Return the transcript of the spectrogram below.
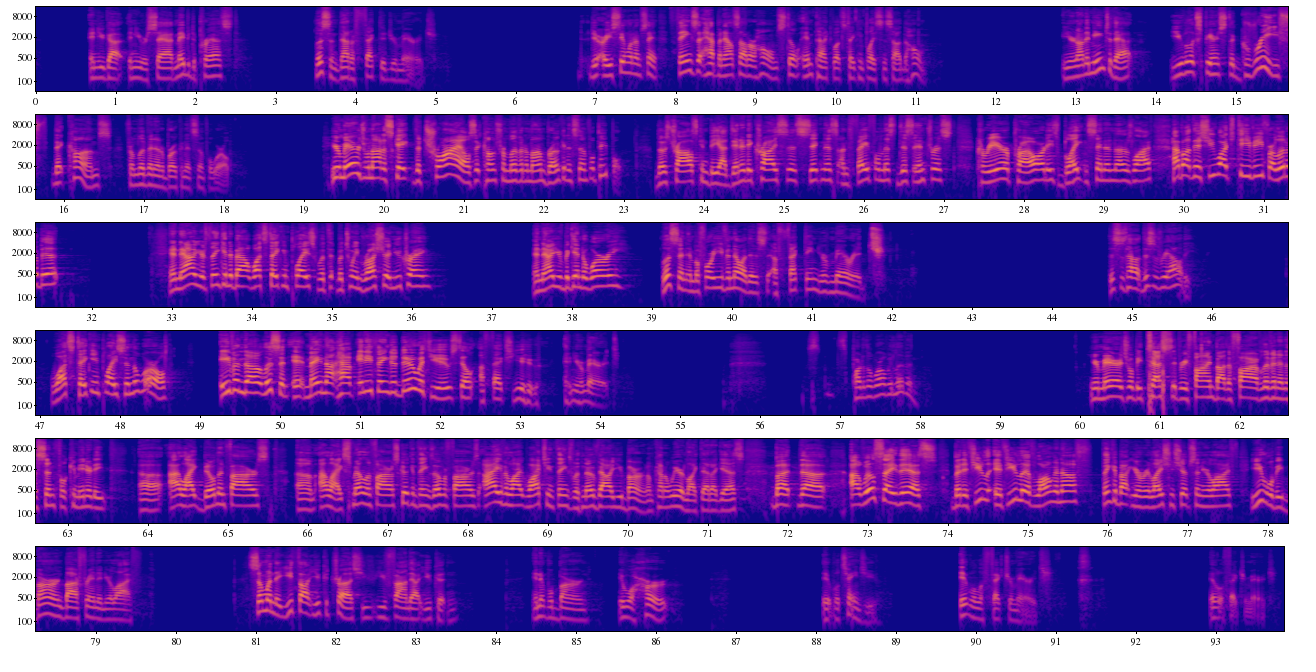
and you got and you were sad, maybe depressed? Listen, that affected your marriage. Are you seeing what I'm saying? Things that happen outside our home still impact what's taking place inside the home. And you're not immune to that. You will experience the grief that comes from living in a broken and sinful world. Your marriage will not escape the trials that comes from living among broken and sinful people. Those trials can be identity crisis, sickness, unfaithfulness, disinterest, career, priorities, blatant sin in another's life. How about this? You watch TV for a little bit, and now you're thinking about what's taking place with, between Russia and Ukraine, and now you begin to worry. Listen, and before you even know it, it's affecting your marriage. This is how this is reality. What's taking place in the world, even though, listen, it may not have anything to do with you, still affects you and your marriage. It's part of the world we live in. Your marriage will be tested, refined by the fire of living in a sinful community. Uh, I like building fires. Um, I like smelling fires, cooking things over fires. I even like watching things with no value burn. I'm kind of weird like that, I guess. But uh, I will say this: but if you if you live long enough, think about your relationships in your life. You will be burned by a friend in your life. Someone that you thought you could trust, you, you find out you couldn't. And it will burn, it will hurt, it will change you, it will affect your marriage. it will affect your marriage.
